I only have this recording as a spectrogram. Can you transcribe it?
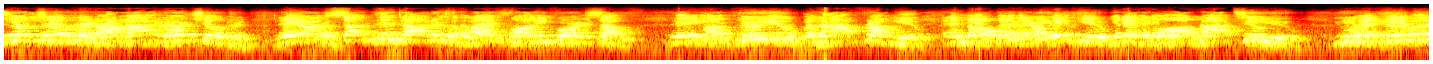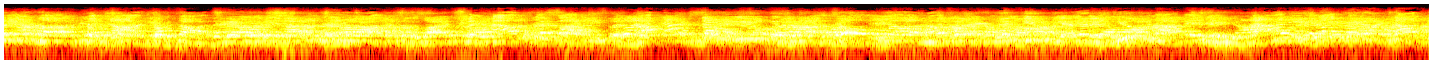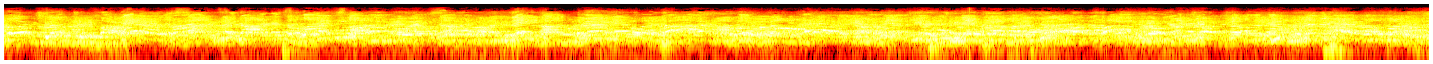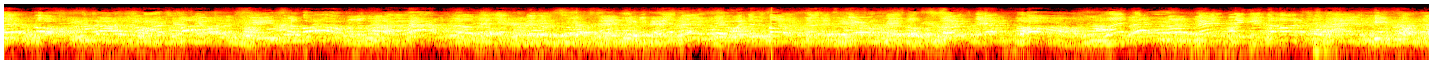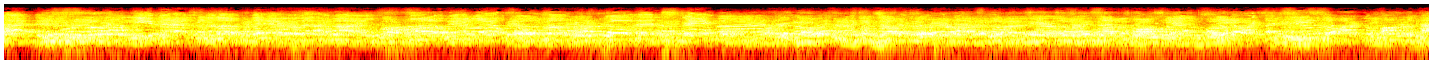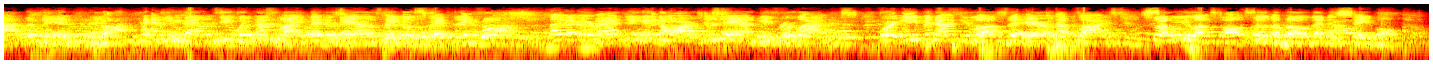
your children are not your children. They are the sons and daughters of life longing for itself. They come through you, but must also the bow that is stable.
